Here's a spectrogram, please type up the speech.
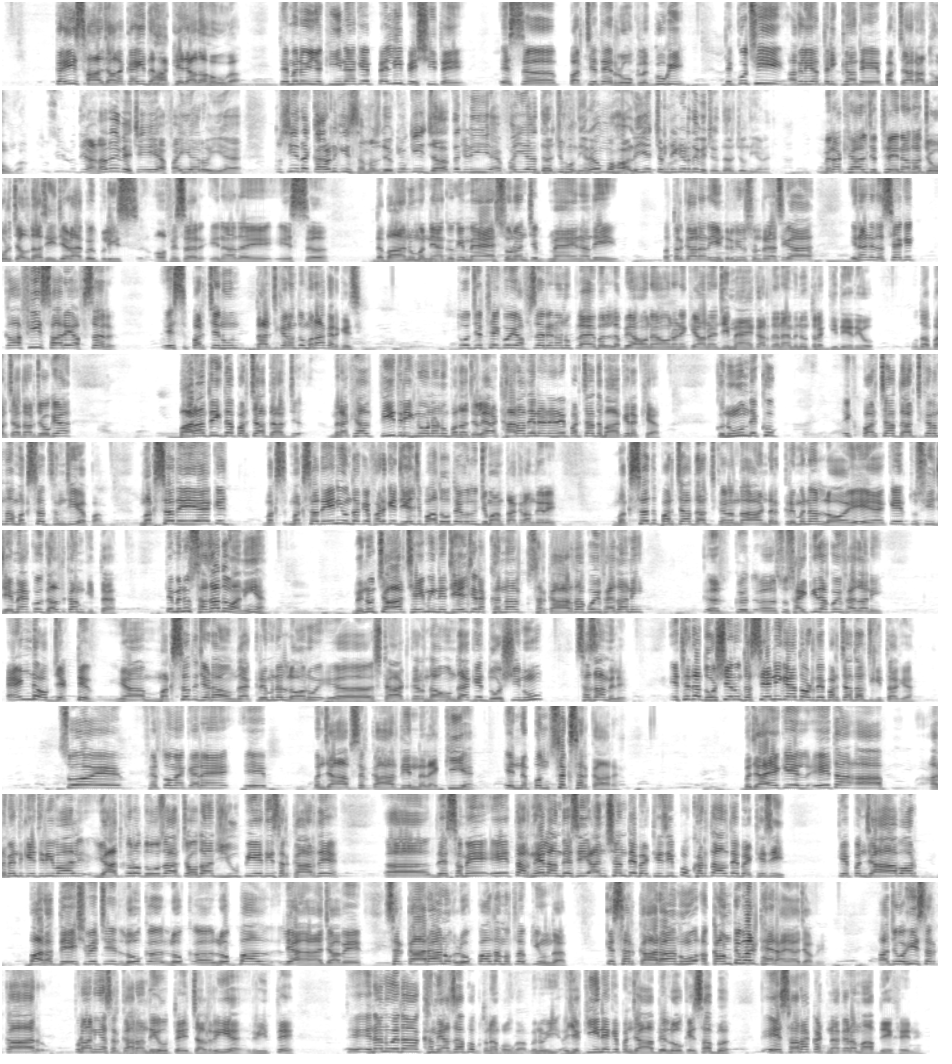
ਕਈ ਸਾਲ ਜ਼ਿਆਦਾ ਕਈ ਦਹਾਕੇ ਜ਼ਿਆਦਾ ਹੋਊਗਾ। ਤੇ ਮੈਨੂੰ ਯਕੀਨ ਹੈ ਕਿ ਪਹਿਲੀ ਪੇਸ਼ੀ ਤੇ ਇਸ ਪਰਚੇ ਤੇ ਰੋਕ ਲੱਗੂਗੀ ਤੇ ਕੁਝ ਹੀ ਅਗਲੀਆਂ ਤਰੀਕਾਂ ਤੇ ਪਰਚਾ ਰੱਦ ਹੋਊਗਾ। ਤੁਸੀਂ ਲੁਧਿਆਣਾ ਦੇ ਵਿੱਚ ਇਹ ਐਫ ਆਈ ਆਰ ਹੋਈ ਹੈ ਤੁਸੀਂ ਇਹਦਾ ਕਾਰਨ ਕੀ ਸਮਝਦੇ ਹੋ? ਕਿਉਂਕਿ ਜ਼ਿਆਦਾਤਰ ਜਿਹੜੀ ਐਫ ਆਈ ਆਰ ਦਰਜ ਹੁੰਦੀਆਂ ਨੇ ਉਹ ਮੋਹਾਲੀ ਜਾਂ ਚੰਡੀਗੜ੍ਹ ਦੇ ਵਿੱਚ ਦਰਜ ਹੁੰਦੀਆਂ ਨੇ। ਮੇਰਾ ਖਿਆਲ ਜਿੱਥੇ ਇਹਨਾਂ ਦਾ ਜ਼ੋਰ ਚੱਲਦਾ ਸੀ ਜਿਹੜਾ ਕੋਈ ਪੁਲਿਸ ਆਫੀਸਰ ਇਹਨਾਂ ਦਾ ਇਸ ਦਬਾਅ ਨੂੰ ਮੰਨਿਆ ਕਿਉਂਕਿ ਮੈਂ ਸੁਣਨ ਚ ਮੈਂ ਇਹਨਾਂ ਦੀ ਪੱਤਰਕਾਰਾਂ ਦੀ ਇੰਟਰਵਿਊ ਸੁਣ ਰਿਹਾ ਸੀਗਾ ਇਹਨਾਂ ਨੇ ਦੱਸਿਆ ਕਿ ਕਾਫੀ ਸਾਰੇ ਅਫਸਰ ਇਸ ਪਰਚੇ ਨੂੰ ਦਰਜ ਕਰਨ ਤੋਂ ਮਨਾ ਕਰ ਗਏ ਸੀ। ਤੋ ਜਿੱਥੇ ਕੋਈ ਅਫਸਰ ਇਹਨਾਂ ਨੂੰ ਪਲਾਏਬਲ ਲੱਭਿਆ ਹੋਣਾ ਉਹਨਾਂ ਨੇ ਕਿਹਾ ਹੋਣਾ ਜੀ ਮੈਂ ਕਰ ਦੇਣਾ ਮੈਨੂੰ ਤਰੱਕੀ ਦੇ ਦਿਓ। ਉਹਦਾ ਪਰਚਾ ਦਰਜ ਹੋ ਗਿਆ। 12 ਤਰੀਕ ਦਾ ਪਰਚਾ ਦਰਜ ਮੇਰਾ ਖਿਆਲ 30 ਤਰੀਕ ਨੂੰ ਉਹਨਾਂ ਨੂੰ ਪਤਾ ਚੱਲਿਆ 18 ਦਿਨ ਇਹਨਾਂ ਨੇ ਪਰਚਾ ਦਬਾ ਕੇ ਰੱਖਿਆ। ਕਾਨੂੰਨ ਦੇਖੋ ਇੱਕ ਪਰਚਾ ਦਰਜ ਕਰਨ ਦਾ ਮਕਸਦ ਸਮਝੀਏ ਆਪਾਂ। ਮਕਸਦ ਇਹ ਹੈ ਕਿ ਮਕਸ- ਮਕਸਦ ਇਹ ਨਹੀਂ ਹੁੰਦਾ ਕਿ ਫੜ ਕੇ ਜੇਲ੍ਹ 'ਚ ਪਾ ਦਿਓ ਤੇ ਉਹਨੂੰ ਜ਼ਮਾਨਤਾਂ ਕਰਾਉਂਦੇ ਰਹੇ। ਮਕਸਦ ਪਰਚਾ ਦਰਜ ਕਰਨ ਦਾ ਅੰਡਰ ਕ੍ਰਿਮੀਨਲ ਲਾਅ ਇਹ ਹੈ ਕਿ ਤੁਸੀਂ ਜੇ ਮੈਂ ਕੋਈ ਗਲਤ ਕੰਮ ਕੀਤਾ ਹੈ, ਤੇ ਮੈਨੂੰ ਸਜ਼ਾ ਦਿਵਾਣੀ ਹੈ ਮੈਨੂੰ 4-6 ਮਹੀਨੇ ਜੇਲ੍ਹ 'ਚ ਰੱਖਣ ਨਾਲ ਸਰਕਾਰ ਦਾ ਕੋਈ ਫਾਇਦਾ ਨਹੀਂ ਸੁਸਾਇਟੀ ਦਾ ਕੋਈ ਫਾਇਦਾ ਨਹੀਂ। ਐਂਡ ਆਬਜੈਕਟਿਵ ਜਾਂ ਮਕਸਦ ਜਿਹੜਾ ਹੁੰਦਾ ਕ੍ਰਿਮੀਨਲ ਲਾਅ ਨੂੰ ਸਟਾਰਟ ਕਰਨ ਦਾ ਹੁੰਦਾ ਕਿ ਦੋਸ਼ੀ ਨੂੰ ਸਜ਼ਾ ਮਿਲੇ। ਇੱਥੇ ਤਾਂ ਦੋਸ਼ੀਆਂ ਨੂੰ ਦੱਸਿਆ ਨਹੀਂ ਗਿਆ ਤੁਹਾਡੇ ਤੇ ਪਰਚਾ ਦਰਜ ਕੀਤਾ ਗਿਆ। ਸੋ ਇਹ ਫਿਰ ਤੋਂ ਮੈਂ ਕਹਿ ਰਿਹਾ, ਇਹ ਪੰਜਾਬ ਸਰਕਾਰ ਦੀ ਨਲੈਕੀ ਹੈ, ਇਹ ਨਪੁੰਸਕ ਸਰਕਾਰ ਹੈ। ਬਜਾਏ ਕਿ ਇਹ ਤਾਂ ਅਰਵਿੰਦ ਕੇਜਰੀਵਾਲ, ਯਾਦ ਕਰੋ 2014 ਚ ਯੂਪੀਏ ਦੀ ਸਰਕਾਰ ਦੇ ਦੇ ਸਮੇਂ ਇਹ ਧਰਨੇ ਲਾਉਂਦੇ ਸੀ ਅਨਸ਼ਨ ਤੇ ਬੈਠੇ ਸੀ ਭੁੱਖ ਹੜਤਾਲ ਤੇ ਬੈਠੇ ਸੀ ਕਿ ਪੰਜਾਬ ਔਰ ਭਾਰਤ ਦੇਸ਼ ਵਿੱਚ ਲੋਕ ਲੋਕ ਲੋਕਪਾਲ ਲਿਆਇਆ ਜਾਵੇ। ਸਰਕਾਰਾਂ ਨੂੰ, ਲੋਕਪਾਲ ਦਾ ਮਤਲਬ ਕੀ ਹੁੰਦਾ? ਕਿ ਸਰਕਾਰਾਂ ਨੂੰ ਅਕਾਊਂਟੇਬਲ ਠਹਿਰਾਇਆ ਜਾਵੇ। ਅੱਜ ਉਹੀ ਸਰਕਾਰ ਪੁਰਾਣੀਆਂ ਸਰਕਾਰਾਂ ਦੇ ਉੱਤੇ ਚੱਲ ਰਹੀ ਹੈ, ਰੀਤ ਤੇ। ਤੇ ਇਹਨਾਂ ਨੂੰ ਇਹਦਾ ਖਮਿਆਜ਼ਾ ਭੁਗਤਣਾ ਪਊਗਾ। ਮੈਨੂੰ ਯਕੀਨ ਹੈ ਕਿ ਪੰਜਾਬ ਦੇ ਲੋਕ ਇਹ ਸਭ, ਇਹ ਸਾਰਾ ਘਟਨਾਕ੍ਰਮ ਆਪ ਦੇਖ ਰਹੇ ਨੇ।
